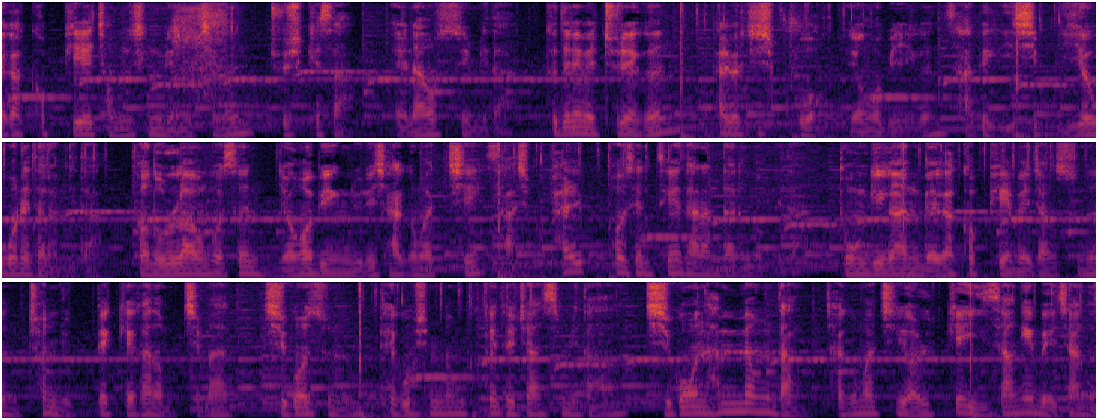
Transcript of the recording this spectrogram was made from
메가커피의 정식 명칭은 주식회사 에나우스입니다. 그들의 매출액은 879억, 영업이익은 422억 원에 달합니다. 더 놀라운 것은 영업이익률이 자그마치 48%에 달한다는 겁니다. 동기간 메가커피의 매장 수는 1,600개가 넘지만 직원 수는 150명밖에 되지 않습니다. 직원 한 명당 자그마치 10개 이상의 매장을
